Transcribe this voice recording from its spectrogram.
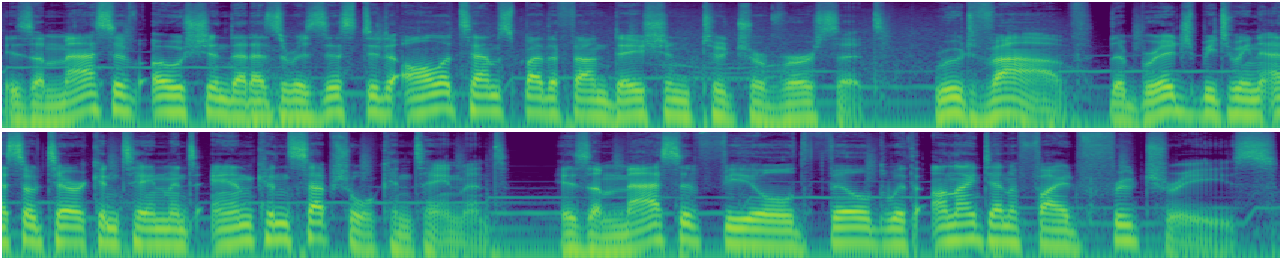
is a massive ocean that has resisted all attempts by the Foundation to traverse it. Route Vav, the bridge between esoteric containment and conceptual containment, is a massive field filled with unidentified fruit trees.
